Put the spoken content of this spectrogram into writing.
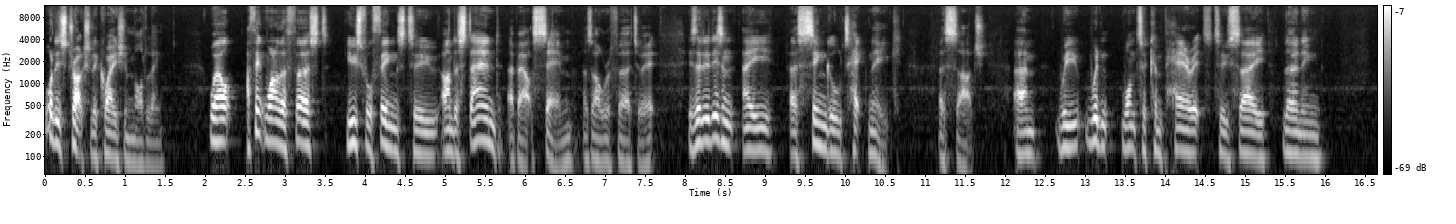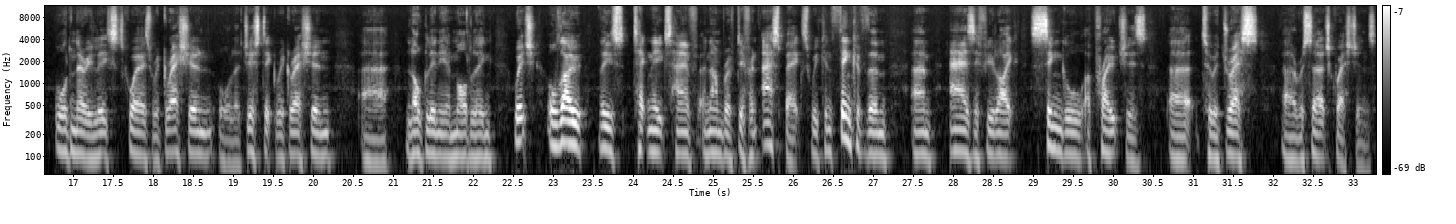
What is structural equation modelling? Well, I think one of the first useful things to understand about SEM, as I'll refer to it, is that it isn't a, a single technique as such. Um, we wouldn't want to compare it to, say, learning ordinary least squares regression or logistic regression, uh, log linear modelling, which although these techniques have a number of different aspects, we can think of them um, as, if you like, single approaches uh, to address uh, research questions.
